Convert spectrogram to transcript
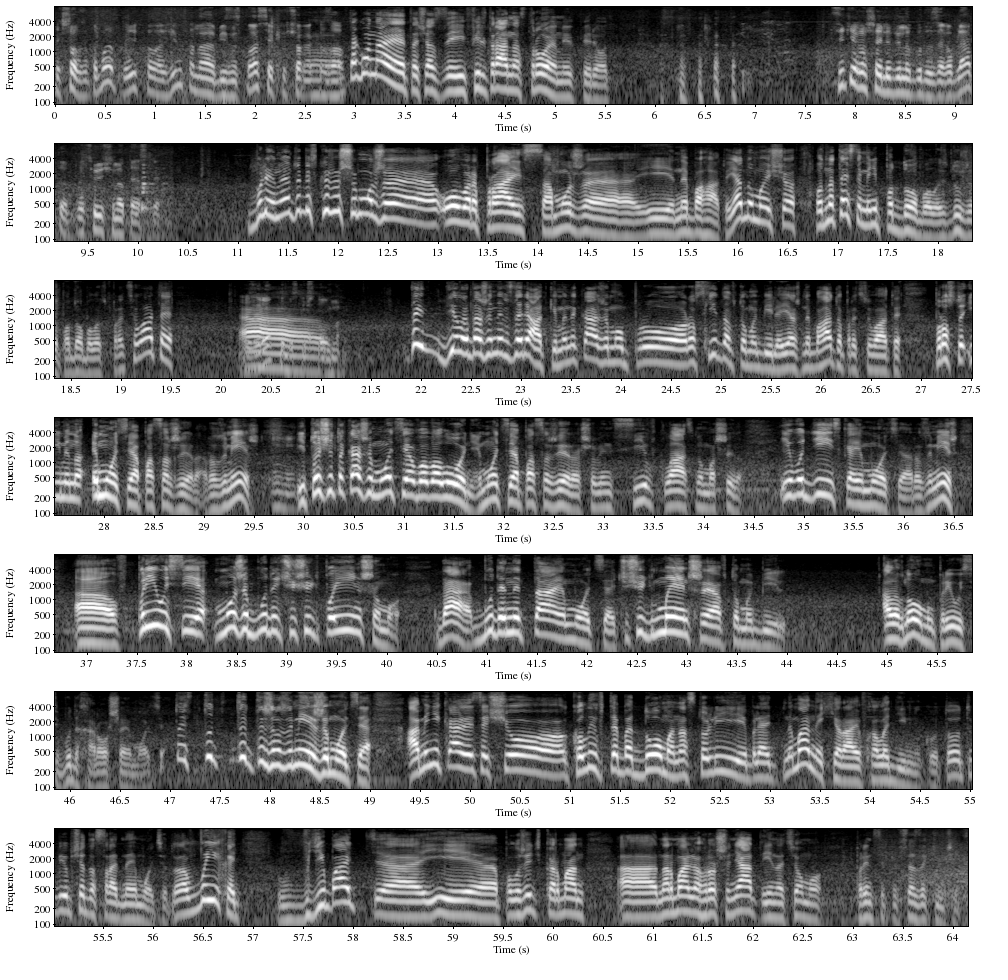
Так що, за тобою приїхала жінка на бізнес-класі, як ти вчора казав. Так вона це, зараз і фільтра настроїмо і вперед. Скільки грошей людина буде заробляти, працюючи на Теслі? Блін, ну я тобі скажу, що може оверпрайс, а може і небагато. Я думаю, що от на Теслі мені подобалось, дуже подобалось працювати. Зарядка А, безкоштовна. Та й діло навіть не в зарядці. Ми не кажемо про розхід автомобіля, я ж не багато працювати. Просто іменно емоція пасажира, розумієш? Мгм. І точно така ж емоція в Авалоні, емоція пасажира, що він сів в класну машину. І водійська емоція, розумієш? А в Пріусі може буде чуть-чуть по-іншому. Да, буде не та емоція, чуть-чуть менший автомобіль. Але в новому Пріусі буде хороша емоція. Тобто тут, ти, ти ж розумієш емоція. А мені кажеться, що коли в тебе вдома на столі блядь, нема ніхіра і в холодильнику, то тобі взагалі насрать на емоцію. Треба виїхати, в'їбать е, і положити в карман е, нормально грошенят, і на цьому, в принципі, все закінчиться.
